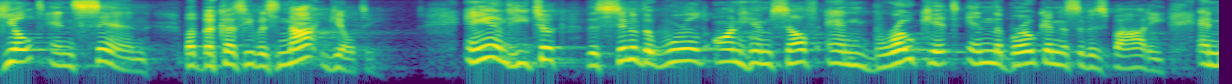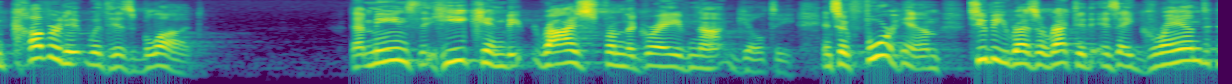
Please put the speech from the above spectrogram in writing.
guilt and sin. But because he was not guilty, and he took the sin of the world on himself and broke it in the brokenness of his body and covered it with his blood. That means that he can be, rise from the grave not guilty. And so, for him to be resurrected is a grand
